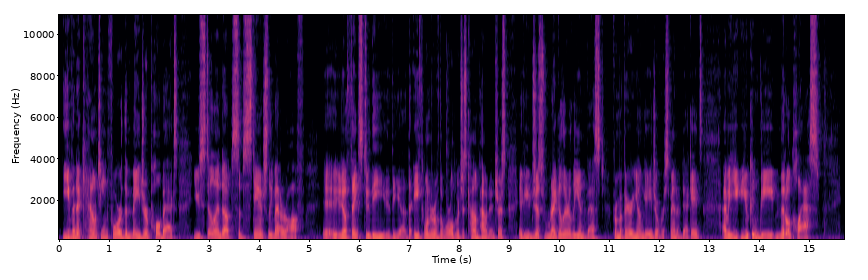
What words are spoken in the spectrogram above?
even accounting for the major pullbacks, you still end up substantially better off. You know, thanks to the the uh, the eighth wonder of the world, which is compound interest. If you just regularly invest from a very young age over a span of decades, I mean, you, you can be middle class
